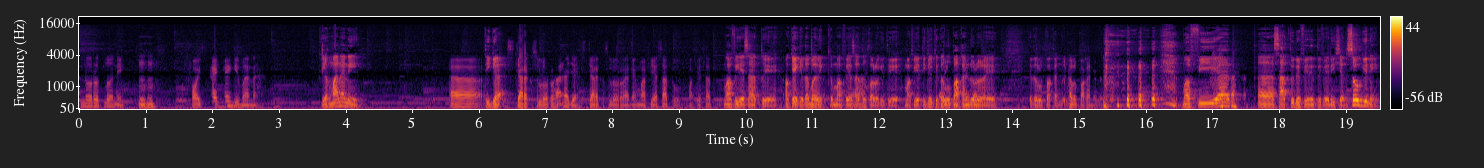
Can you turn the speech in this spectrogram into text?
menurut lu nih hmm. voice act-nya gimana? yang mana nih Eh, tiga secara keseluruhan aja, secara keseluruhan yang mafia satu, mafia satu. Mafia 1 ya. Oke, kita balik ke Mafia 1 kalau gitu ya. Mafia 3 kita lupakan dulu lah ya. Kita lupakan dulu. Kita lupakan dulu. Mafia uh, 1 Definitive Edition. So gini,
